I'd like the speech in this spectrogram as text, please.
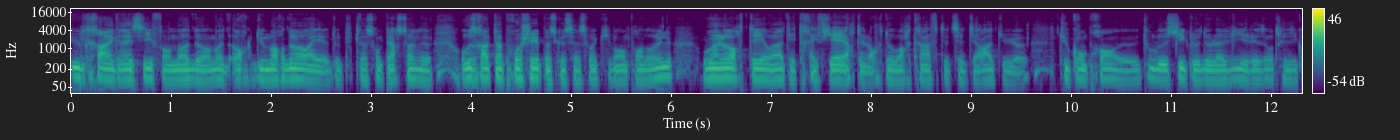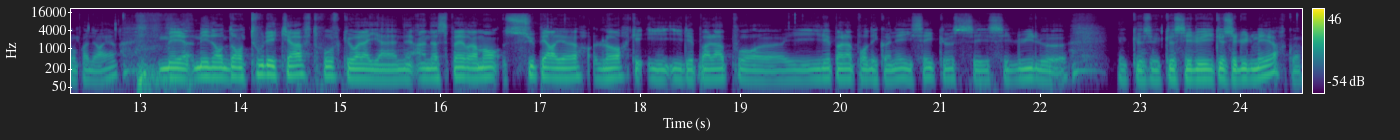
ultra agressif en mode, en mode orc du Mordor, et de toute façon, personne euh, osera t'approcher parce que ça soit qui va en prendre une, ou alors tu es, voilà, très fier, tu es l'orc de Warcraft, etc. Tu, euh, tu comprends euh, tout le cycle de la vie et les autres, ils y comprennent rien. Mais, mais dans, dans tous les cas, je trouve que voilà, il y a un, aspect vraiment supérieur. L'orc, il, il est pas pas là pour déconner. Il sait que c'est c'est lui le, que c'est que c'est lui, que c'est lui le meilleur, quoi.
